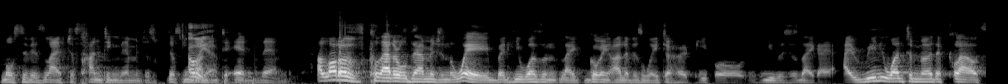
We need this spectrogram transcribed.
most of his life just hunting them and just, just Oh, wanting yeah. to end them a lot of collateral damage in the way, but he wasn't like going out of his way to hurt people. He was just like, I, I really want to murder Klaus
